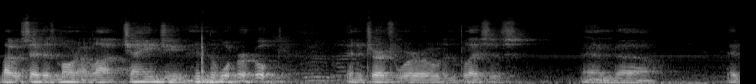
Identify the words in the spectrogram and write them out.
like we said this morning, a lot changing in the world, in the church world and places. And, uh, it,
